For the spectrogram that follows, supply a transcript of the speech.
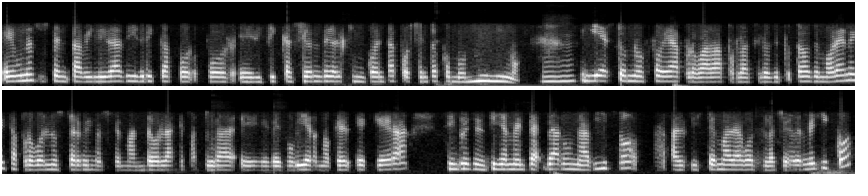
eh, una sustentabilidad hídrica por, por edificación del 50% como mínimo. Y esto no fue aprobada por las, los diputados de Morena y se aprobó en los términos que mandó la jefatura eh, de gobierno, que, eh, que era simple y sencillamente dar un aviso al sistema de aguas de la Ciudad de México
